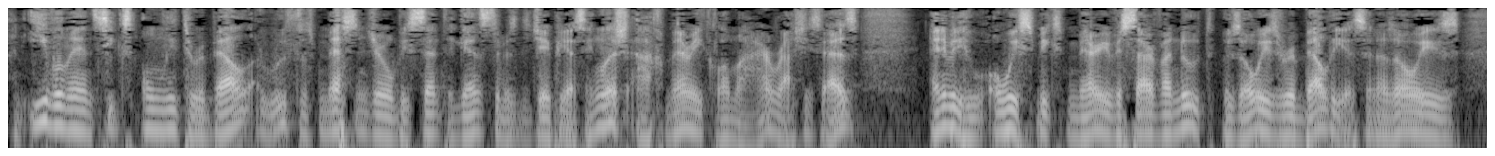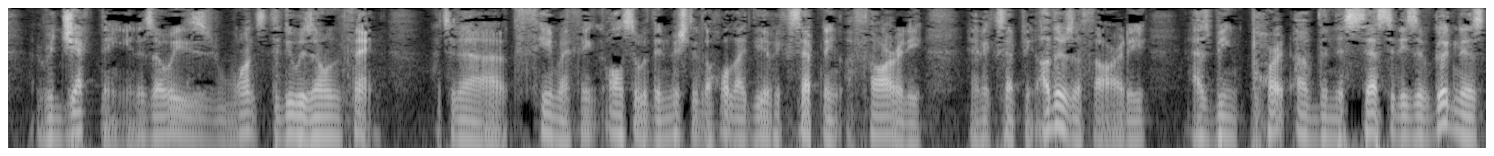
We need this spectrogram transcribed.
an evil man seeks only to rebel. A ruthless messenger will be sent against him, as the JPS English. Ach Mary Klomar, Rashi says. Anybody who always speaks Mary Visarvanut, who's always rebellious and is always rejecting and is always wants to do his own thing. That's a uh, theme, I think, also within Mishlei, the whole idea of accepting authority and accepting others' authority as being part of the necessities of goodness.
